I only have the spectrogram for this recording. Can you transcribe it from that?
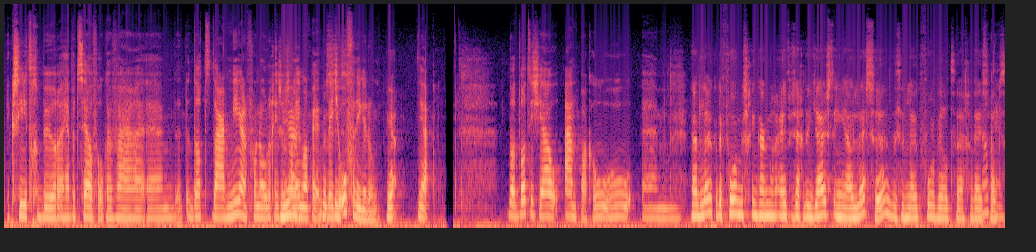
ik zie het gebeuren, heb het zelf ook ervaren, uh, dat daar meer voor nodig is dan alleen maar een beetje oefeningen doen. Ja. ja. Wat, wat is jouw aanpak? Hoe, hoe um... Nou, het leuke daarvoor, misschien kan ik nog even zeggen dat juist in jouw lessen, dat is een leuk voorbeeld uh, geweest wat,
